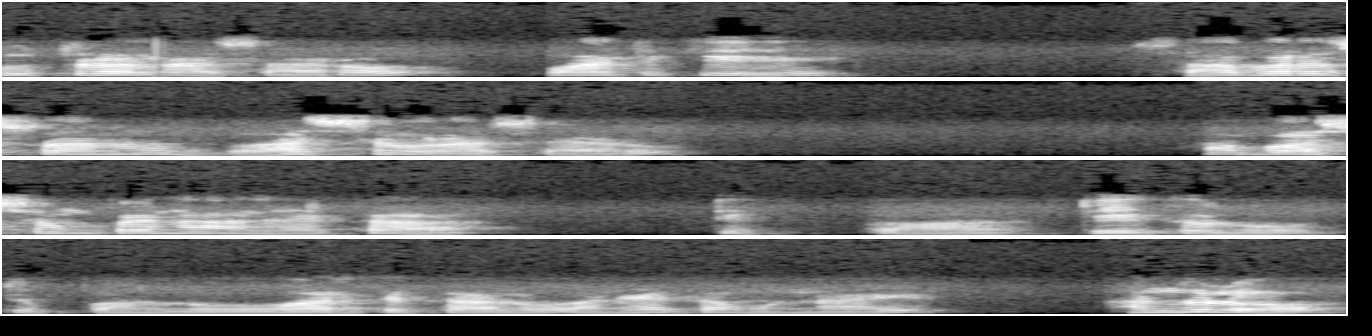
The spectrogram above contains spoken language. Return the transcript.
సూత్రాలు రాశారో వాటికి సాబరస్వామి భాష్యం రాశాడు. ఆ భాష్యం పైన అనేక టీకలు టిప్పన్లు వార్తికాలు అనేకం ఉన్నాయి. అందులో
